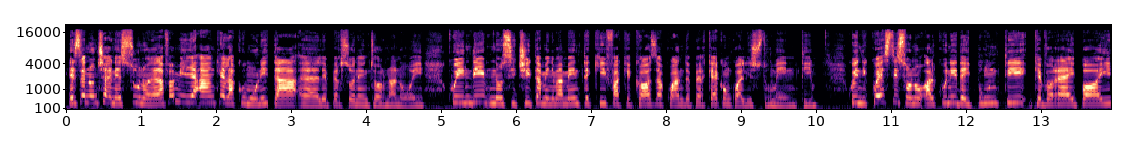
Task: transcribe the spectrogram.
e se non c'è nessuno nella famiglia anche la comunità, eh, le persone intorno a noi. Quindi non si cita minimamente chi fa che cosa, quando e perché, con quali strumenti. Quindi questi sono alcuni dei punti che vorrei poi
